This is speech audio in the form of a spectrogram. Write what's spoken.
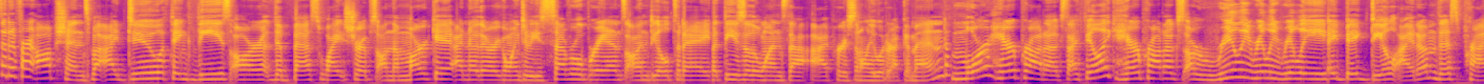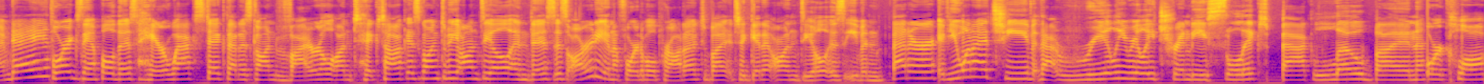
of different options, but I do think these are the best white strips on the market. I know there are going to be several brands on deal today, but these are the ones that I personally would recommend. More hair products. I feel like hair products are really, really, really a big deal item this Prime Day. For example, this hair wax stick that has gone viral on TikTok is going to be on deal, and this is already an affordable product, but to get it on deal is even better. If you want to achieve that really, really trendy, slicked back, low bun, or claw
